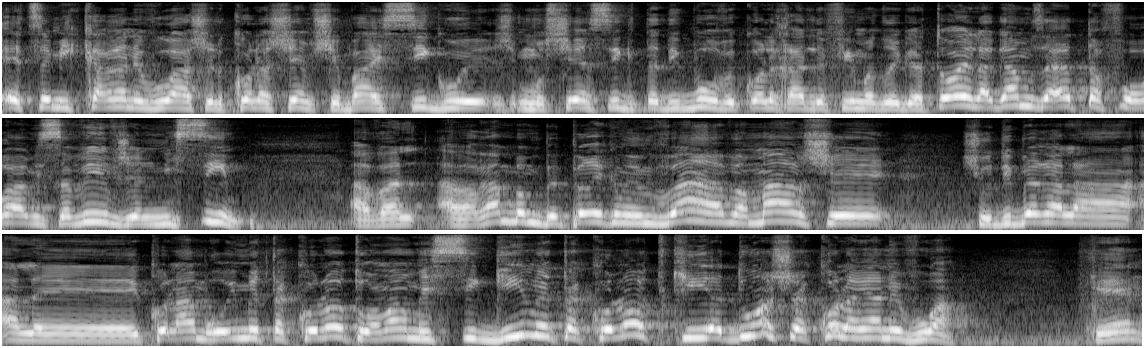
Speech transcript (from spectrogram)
עצם עיקר הנבואה של כל השם שבה השיגו, משה השיג את הדיבור וכל אחד לפי מדרגתו אלא גם זה היה תפאורה מסביב של ניסים. אבל הרמב"ם בפרק מ"ו אמר ש... שהוא דיבר על, ה, על כל העם רואים את הקולות, הוא אמר משיגים את הקולות כי ידוע שהקול היה נבואה, כן?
